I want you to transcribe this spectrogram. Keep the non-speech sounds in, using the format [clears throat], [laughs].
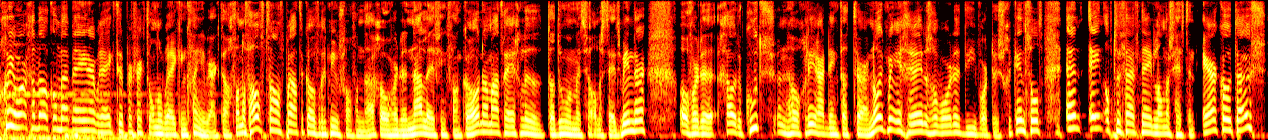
Goedemorgen, welkom bij BNR Breekt, de perfecte onderbreking van je werkdag. Vanaf half twaalf praat ik over het nieuws van vandaag, over de naleving van coronamaatregelen. Dat doen we met z'n allen steeds minder. Over de Gouden Koets. Een hoogleraar denkt dat er nooit meer in gereden zal worden. Die wordt dus gecanceld. En één op de vijf Nederlanders heeft een airco thuis.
